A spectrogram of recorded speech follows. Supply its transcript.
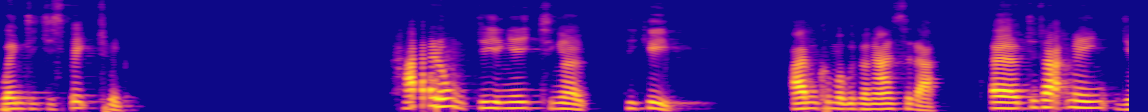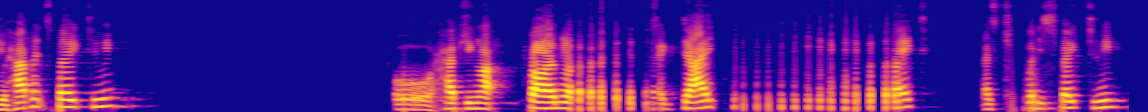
when did you speak to him? How long do you need to know to give? I haven't come up with an answer to that. Uh, does that mean you haven't spoke to him? Or have you not found a date date as to when you spoke to him?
